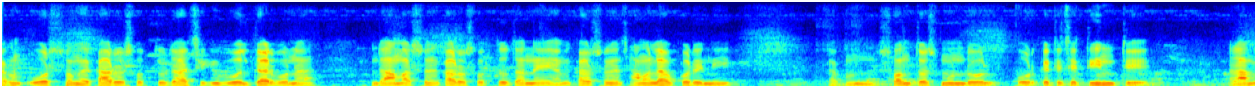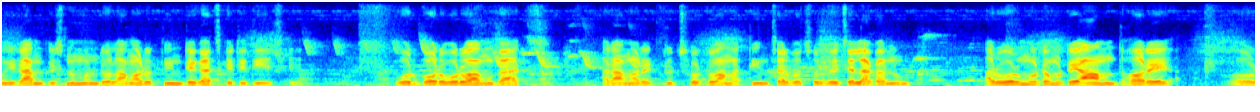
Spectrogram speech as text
এখন ওর সঙ্গে কারও সত্যতা আছে কি বলতে পারব না। কিন্তু আমার সঙ্গে কারও শত্রুতা নেই, আমি কারোর সঙ্গে ঝামেলাও করিনি। এখন সন্তোষ মণ্ডল, ওর কেটেছে তিনটে। আর আমি রামকৃষ্ণ মণ্ডল, আমারও তিনটে গাছ কেটে দিয়েছে। ওর বড় বড় আম গাছ, আর আমার একটু ছোট, আমার তিন চার বছর হয়েছে লাগানো। আর ওর মোটামুটি আম ধরে, ওর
